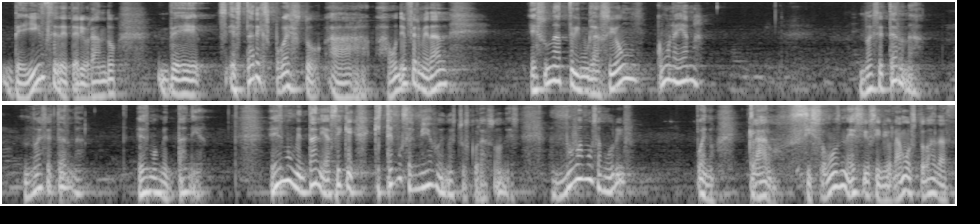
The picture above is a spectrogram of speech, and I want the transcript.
de irse deteriorando, de estar expuesto a, a una enfermedad, es una tribulación, ¿cómo la llama? No es eterna, no es eterna, es momentánea. Es momentánea, así que quitemos el miedo de nuestros corazones. No vamos a morir. Bueno, claro, si somos necios y violamos todas las,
